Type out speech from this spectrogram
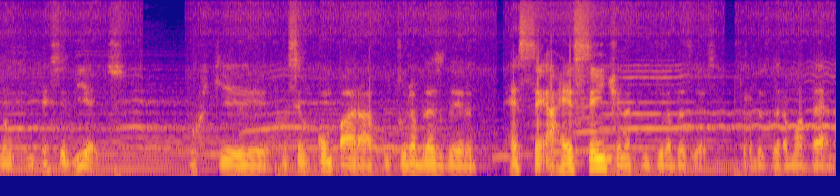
não, não percebia isso. Porque você comparar a cultura brasileira, a recente né, cultura brasileira, a cultura brasileira moderna,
